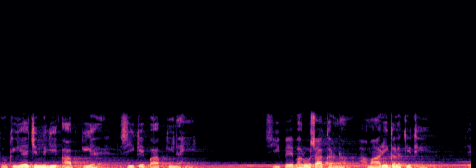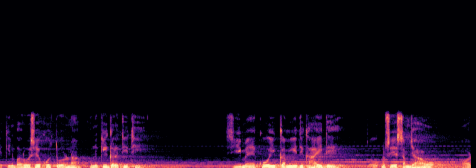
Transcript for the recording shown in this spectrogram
क्योंकि ये ज़िंदगी आपकी है, किसी के पाप की नहीं। किसी पे भरोसा करना हमारी गलती थी, लेकिन भरोसे को तोड़ना उनकी गलती थी। किसी में कोई कमी दिखाई दे तो उसे समझाओ, और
